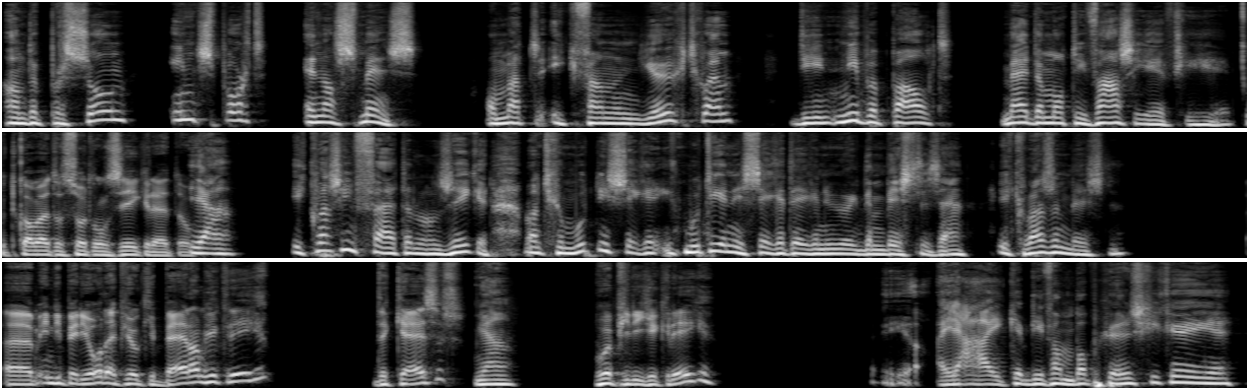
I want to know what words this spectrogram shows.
aan de persoon in sport en als mens. Omdat ik van een jeugd kwam die niet bepaald mij de motivatie heeft gegeven. Het kwam uit een soort onzekerheid ook. Ja, ik was in feite wel zeker. Want je moet niet zeggen, ik moet hier niet zeggen tegen u dat ik de beste zijn. Ik was een beste. Ehm, in die periode heb je ook je bijnaam gekregen. De keizer. Ja. Hoe heb je die gekregen? Ja, ja, ik heb die van Bob Geuns gekregen.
